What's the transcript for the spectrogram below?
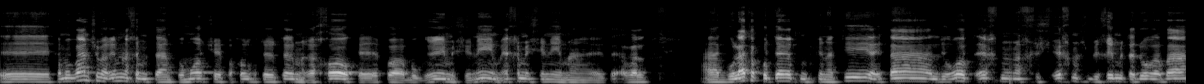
אה, כמובן שמראים לכם את המקומות שפחות או יותר מרחוק, איפה הבוגרים ישנים, איך הם ישנים, אה, אבל גולת הכותרת מבחינתי הייתה לראות איך, איך משביחים את הדור הבא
